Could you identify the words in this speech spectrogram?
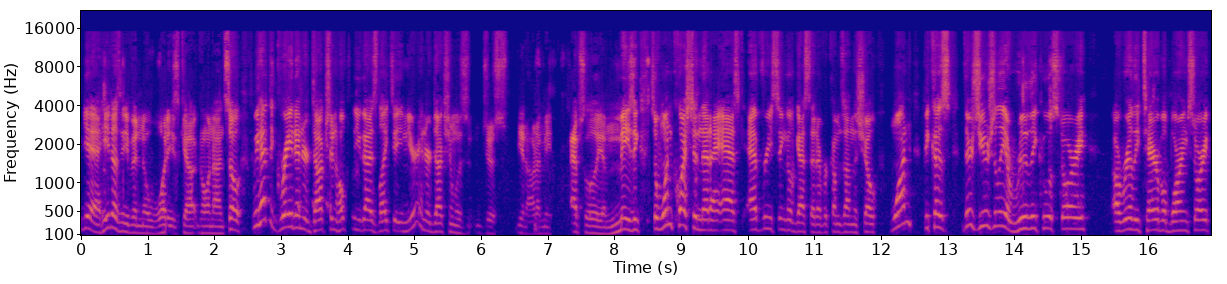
Yeah, he doesn't even know what he's got going on. So we had the great introduction. Hopefully, you guys liked it. And your introduction was just, you know what I mean, absolutely amazing. So, one question that I ask every single guest that ever comes on the show one, because there's usually a really cool story, a really terrible, boring story,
